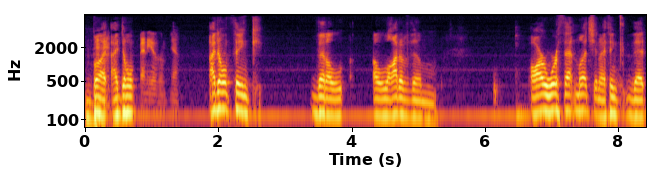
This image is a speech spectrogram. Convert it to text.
but I don't Many of them, yeah. I don't think that a, a lot of them are worth that much, and I think that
